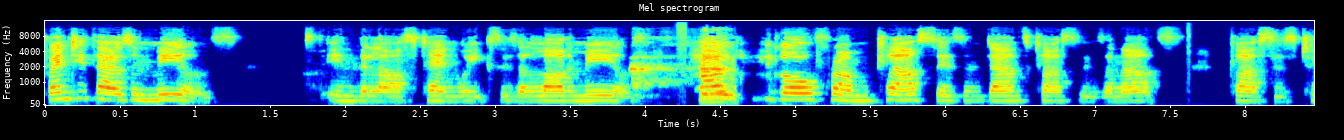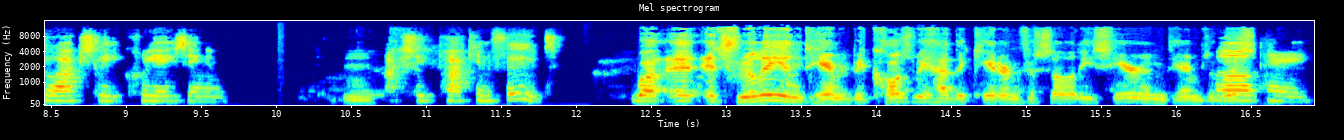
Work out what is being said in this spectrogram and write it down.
Twenty thousand meals in the last ten weeks is a lot of meals. How do you go from classes and dance classes and arts classes to actually creating and Mm. actually packing food? Well, it's really in terms because we had the catering facilities here in terms of this, Okay.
